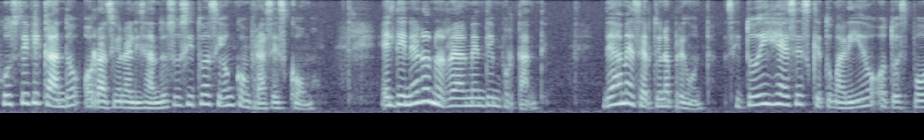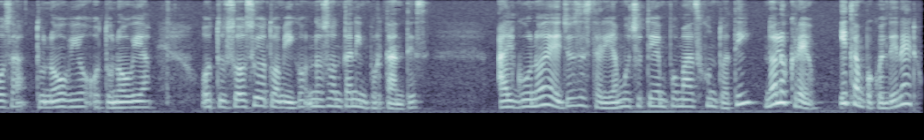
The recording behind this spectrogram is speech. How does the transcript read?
justificando o racionalizando su situación con frases como, el dinero no es realmente importante. Déjame hacerte una pregunta. Si tú dijeses que tu marido o tu esposa, tu novio o tu novia, o tu socio o tu amigo no son tan importantes, ¿alguno de ellos estaría mucho tiempo más junto a ti? No lo creo. Y tampoco el dinero.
